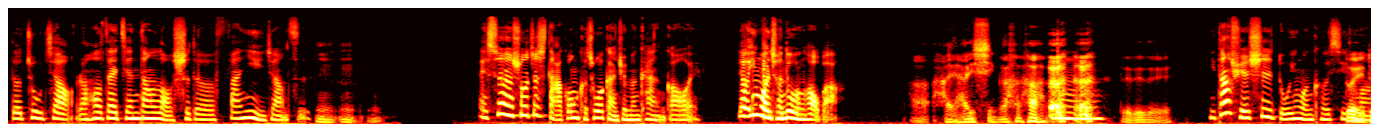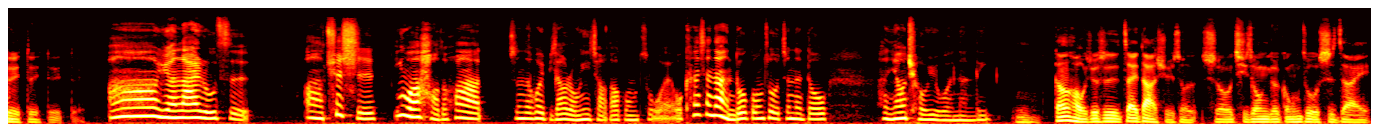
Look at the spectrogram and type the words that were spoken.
的助教，然后再兼当老师的翻译这样子，嗯嗯嗯，哎、欸，虽然说这是打工，可是我感觉门槛很高、欸，哎，要英文程度很好吧？啊，还还行啊，嗯、对对对。你大学是读英文科系的吗？对对对对对。啊，原来如此。啊，确实，英文好的话，真的会比较容易找到工作。哎，我看现在很多工作真的都很要求语文能力。嗯，刚好就是在大学的时候，其中一个工作是在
